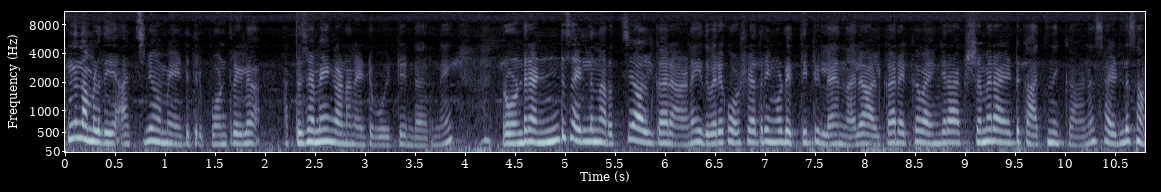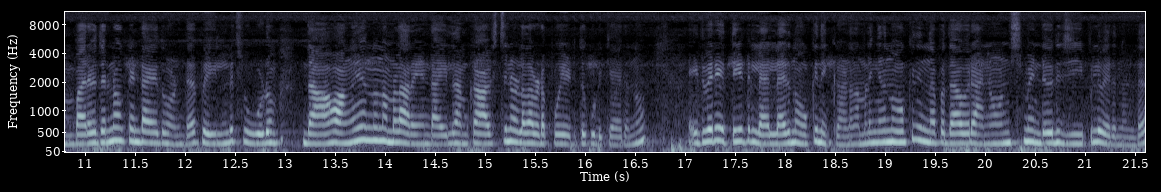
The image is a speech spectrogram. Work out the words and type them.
ഇന്ന് നമ്മളിത് അച്ഛനും അമ്മയായിട്ട് തൃപ്പൂണിത്തുറയിൽ അത്തച്ചമയം കാണാനായിട്ട് പോയിട്ടുണ്ടായിരുന്നേ. റോഡിന്റെ രണ്ട് സൈഡിലും നിറച്ച ആൾക്കാരാണ്. ഇതുവരെ ഘോഷയാത്ര ഇങ്ങോട്ട് എത്തിയിട്ടില്ല. എന്നാലും ആൾക്കാരൊക്കെ ഭയങ്കര അക്ഷമരായിട്ട് കാത്തു നിൽക്കുകയാണ്. സൈഡിൽ സംഭാര വിതരണമൊക്കെ ഉണ്ടായതുകൊണ്ട് വെയിലിന്റെ ചൂടും ദാഹം അങ്ങനെയൊന്നും നമ്മൾ അറിയണ്ടായില്ല. നമുക്ക് ആവശ്യത്തിനുള്ളത് അവിടെ പോയി എടുത്ത് കുടിക്കായിരുന്നു. ഇതുവരെ എത്തിയിട്ടില്ല. എല്ലാവരും നോക്കി നിൽക്കുകയാണ്. നമ്മളിങ്ങനെ നോക്കി നിന്നപ്പോൾ ദാ ഒരു അനൗൺസ്മെന്റ് ഒരു ജീപ്പിൽ വരുന്നുണ്ട്.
